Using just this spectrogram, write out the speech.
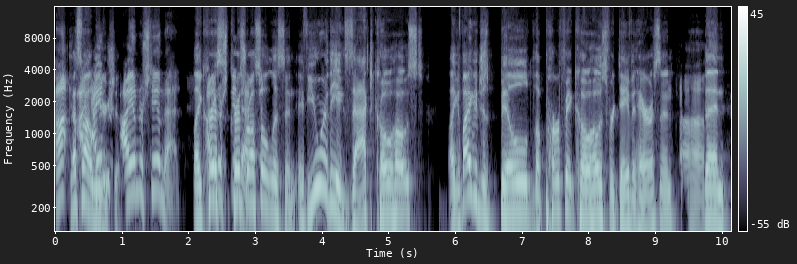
I, that's not I, leadership. I, understand that. Like Chris, Chris that. Russell, listen, if you were the exact co-host, like if I could just build the perfect co-host for David Harrison, uh-huh. then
